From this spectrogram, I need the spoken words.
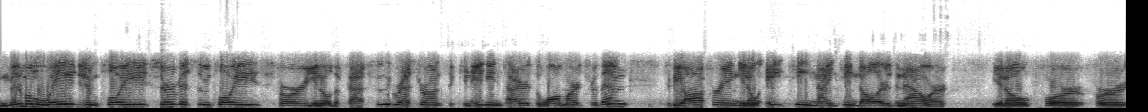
minimum wage employees, service employees, for you know the fast food restaurants, the Canadian Tires, the WalMarts, for them to be offering you know eighteen, nineteen dollars an hour, you know, for for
